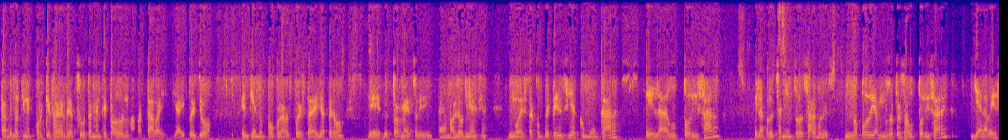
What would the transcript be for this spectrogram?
tal vez no tiene por qué saber de absolutamente todo, ni me faltaba, y, ahí pues yo entiendo un poco la respuesta de ella, pero eh, doctor Néstor y amable audiencia, nuestra competencia como CAR es la autorizar el aprovechamiento de los árboles. No podríamos nosotros autorizar y a la vez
